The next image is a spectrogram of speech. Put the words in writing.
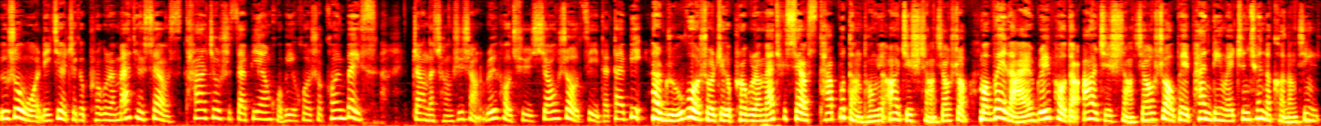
比如说，我理解这个 programmatic sales，它就是在币安火币或者说 Coinbase 这样的程序上，Ripple 去销售自己的代币。那如果说这个 programmatic sales 它不等同于二级市场销售，那么未来 Ripple 的二级市场销售被判定为证券的可能性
